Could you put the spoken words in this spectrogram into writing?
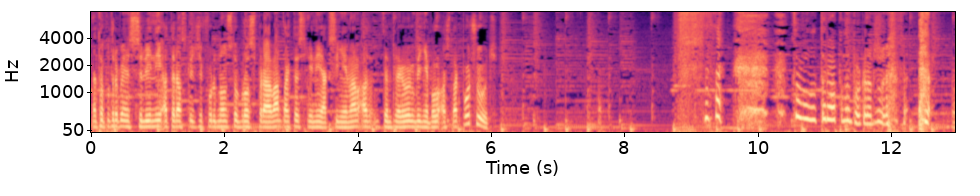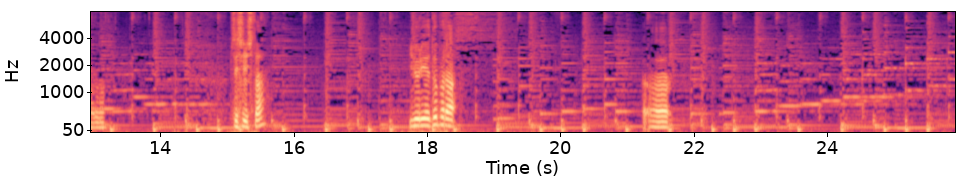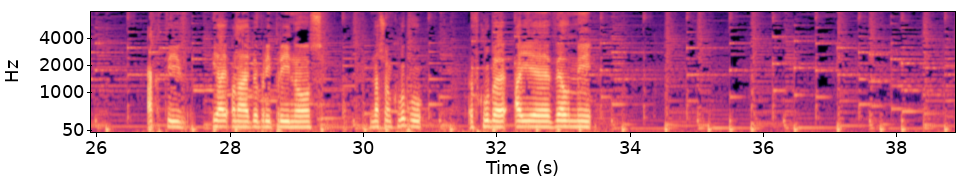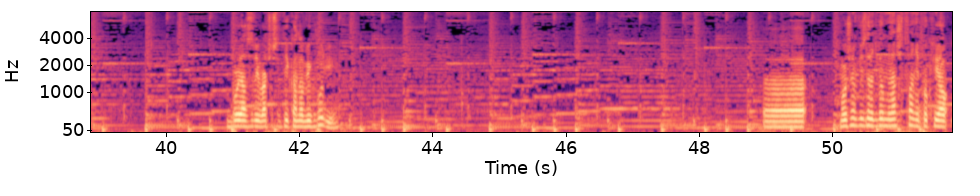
na to potrebujem sliny a teraz keďže furt non-stop rozprávam, tak tie sliny jak si nemám a ten prerok by nebol až tak počuť. to bolo trápne pokračuje. si si istá? Juri je dobrá. Uh, aktív, aj ona je dobrý prínos v našom klubu, v klube a je veľmi bojazlivá, čo sa týka nových ľudí. Uh, môžem vyzerať veľmi naštvane, pokiaľ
